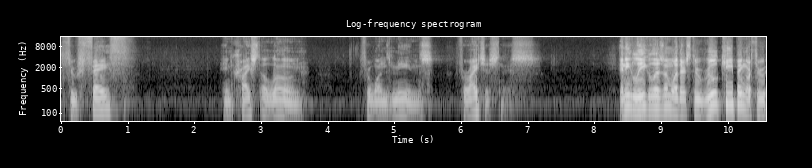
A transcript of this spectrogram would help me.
through faith, in Christ alone for one's means for righteousness. Any legalism, whether it's through rule keeping or through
